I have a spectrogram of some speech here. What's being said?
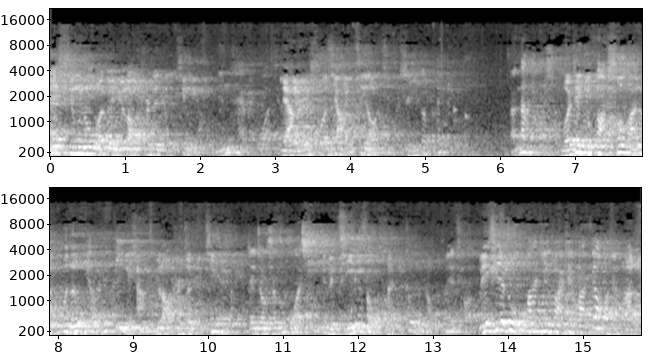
来形容我对于老师的这种敬仰。您太客气。两个人说相声最要紧的是一个。啊，那倒是。我这句话说完了，不能掉在地上，于老师就得接上。这就是默契，这个节奏很重要。没错，没接住，吧唧话这话掉下来了，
